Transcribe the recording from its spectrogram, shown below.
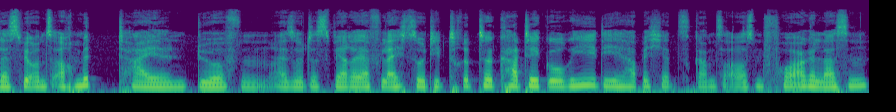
dass wir uns auch mitteilen dürfen. Also das wäre ja vielleicht so die dritte Kategorie, die habe ich jetzt ganz außen vor gelassen,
